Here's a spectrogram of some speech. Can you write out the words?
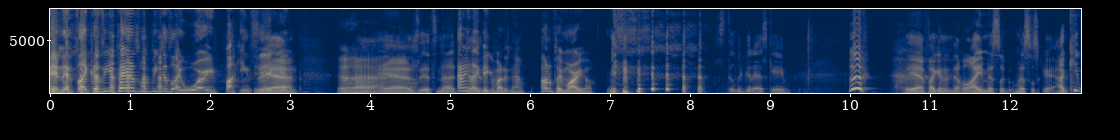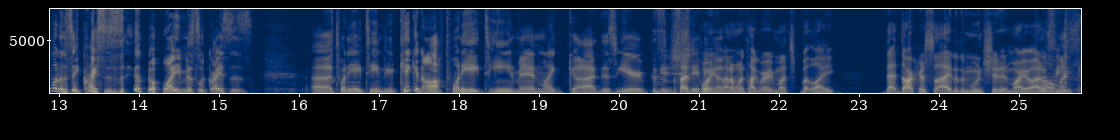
and it's like because your parents would be just like worried fucking sick Yeah. and ugh. yeah, it's, it's nuts. I mean, like man. think about it now. I want to play Mario. Still a good ass game. But yeah, fucking the Hawaii missile missile scare. I keep wanting to say crisis. the Hawaii missile crisis. Uh, 2018, kicking off 2018, man. My God, this year This is is besides the point. I don't want to talk very much, but like that darker side of the moon shit in Mario Oh Odyssey,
